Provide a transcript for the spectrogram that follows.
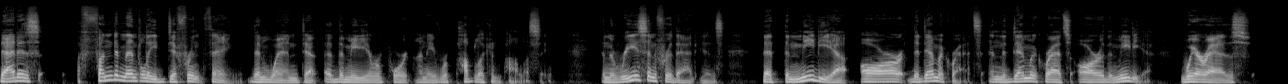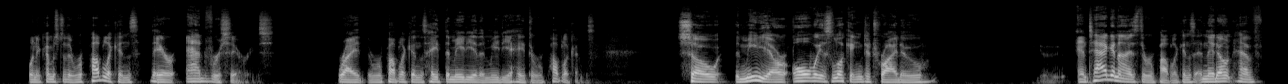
That is a fundamentally different thing than when de- uh, the media report on a Republican policy. And the reason for that is that the media are the Democrats and the Democrats are the media. Whereas when it comes to the Republicans, they are adversaries, right? The Republicans hate the media, the media hate the Republicans. So the media are always looking to try to antagonize the Republicans, and they don't have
